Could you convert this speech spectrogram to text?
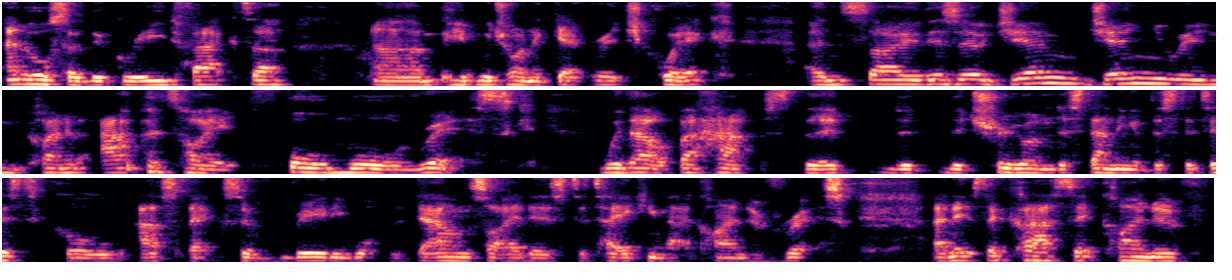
and also the greed factor um, people trying to get rich quick. And so there's a gen- genuine kind of appetite for more risk without perhaps the, the, the true understanding of the statistical aspects of really what the downside is to taking that kind of risk. And it's a classic kind of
